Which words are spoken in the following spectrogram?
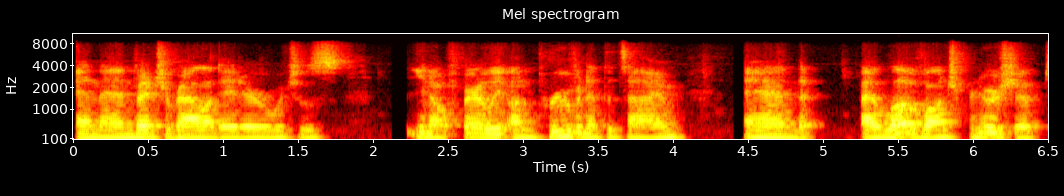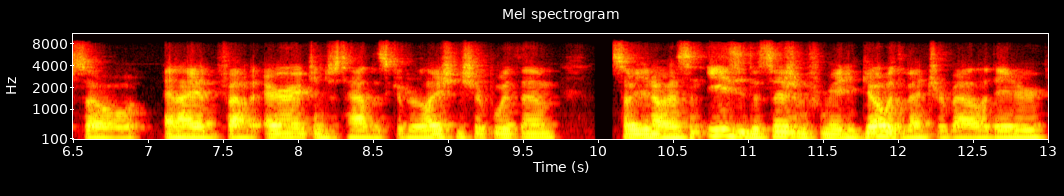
and then Venture Validator, which was, you know, fairly unproven at the time. And I love entrepreneurship. So, and I had found Eric and just had this good relationship with him. So, you know, it's an easy decision for me to go with Venture Validator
